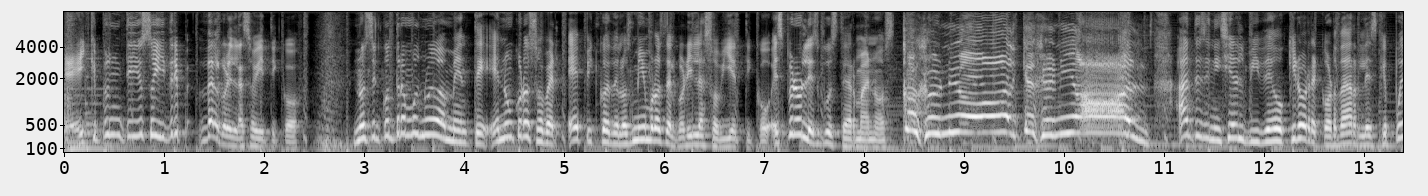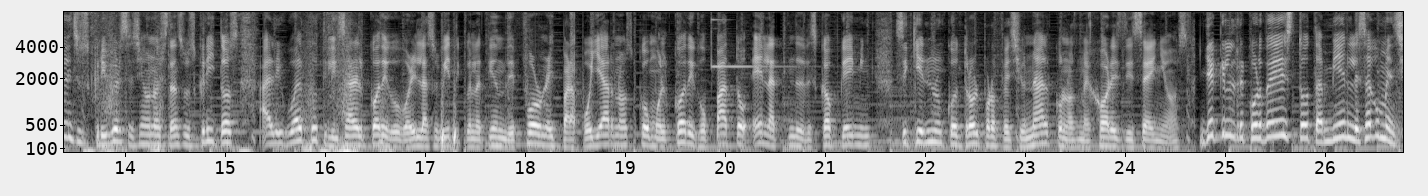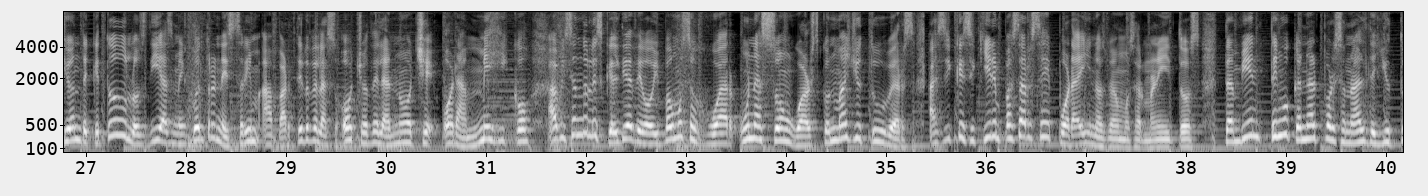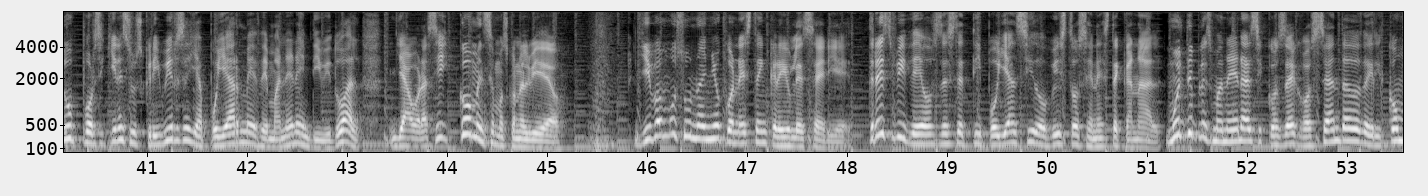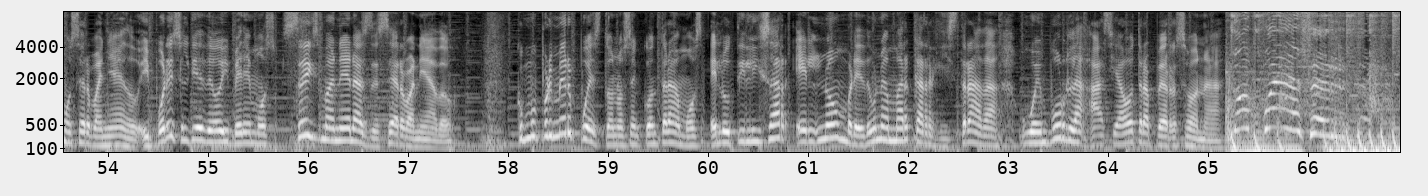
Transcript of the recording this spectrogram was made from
Hey, qué pendiente, yo soy Drip del Gorila Soviético. Nos encontramos nuevamente en un crossover épico de los miembros del gorila soviético. Espero les guste, hermanos. ¡Qué genial! ¡Qué genial! Antes de iniciar el video, quiero recordarles que pueden suscribirse si aún no están suscritos, al igual que utilizar el código gorila soviético en la tienda de Fortnite para apoyarnos, como el código pato en la tienda de Scope Gaming si quieren un control profesional con los mejores diseños. Ya que les recordé esto, también les hago mención de que todos los días me encuentro en stream a partir de las 8 de la noche, hora México, avisándoles que el día de hoy vamos a jugar una Song Wars con más youtubers, así que si quieren pasarse, por ahí nos vemos hermanitos. También tengo canal personal de YouTube por si quieren suscribirse y apoyarme de manera individual. Y ahora sí, comencemos con el video. Llevamos un año con esta increíble serie. Tres videos de este tipo ya han sido vistos en este canal. Múltiples maneras y consejos se han dado del cómo ser bañado y por eso el día de hoy veremos 6 maneras de ser bañado. Como primer puesto nos encontramos el utilizar el nombre de una marca registrada o en burla hacia otra persona. ¡No puede ser!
